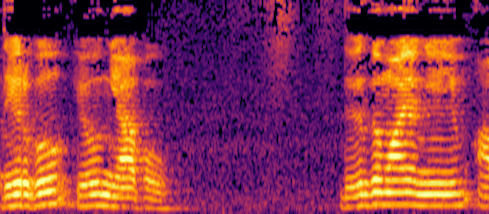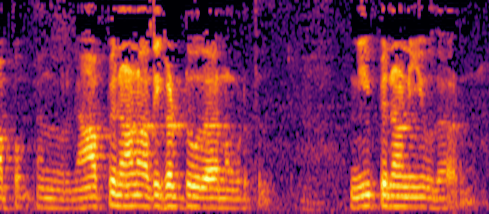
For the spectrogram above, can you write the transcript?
ദീർഘവും ദീർഘമായ അങ്ങേയും ആപ്പം എന്ന് പറഞ്ഞു. ആപ്പിനാണ് അതിഘട്ട ഉദാഹരണം കൊടുത്തത്. നീപ്പിനാണ് ഈ ഉദാഹരണം.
